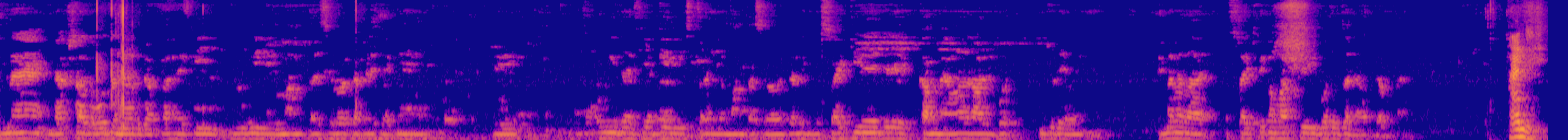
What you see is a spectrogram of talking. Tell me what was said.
ਮੈਂ ਡਾਕਟਰ ਸਾਹਿਬ ਦਾ ਬਹੁਤ ਧੰਨਵਾਦ ਕਰਦਾ ਹੈ ਕਿ ਜੋ ਵੀ ਇਹ ਸੇਵਾ ਕਰ ਰਹੇ ਹੈਗੇ ਹੈ ਤੇ ਉਮੀਦ ਹੈ ਕਿ ਅੱਗੇ ਵੀ ਇਸ ਤਰ੍ਹਾਂ ਹੀ ਮਾਨਵਤਾ ਸੇਵਾ ਕਰਨੀ ਸੋਸਾਇਟੀ ਦੇ ਜਿਹੜੇ ਕੰਮ ਹੈ, ਉਹਨਾਂ ਨਾਲ ਬਹੁਤ ਜੁੜੇ ਹੋਏ ਹਨ ਇਹਨਾਂ ਦਾ ਸੋਸਾਇਟੀ ਦੇ ਕੰਮ ਵਾਸਤੇ ਵੀ ਬਹੁਤ ਬਹੁਤ ਧੰਨਵਾਦ ਕਰਦਾ ਹਾਂ। ਹਾਂਜੀ।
